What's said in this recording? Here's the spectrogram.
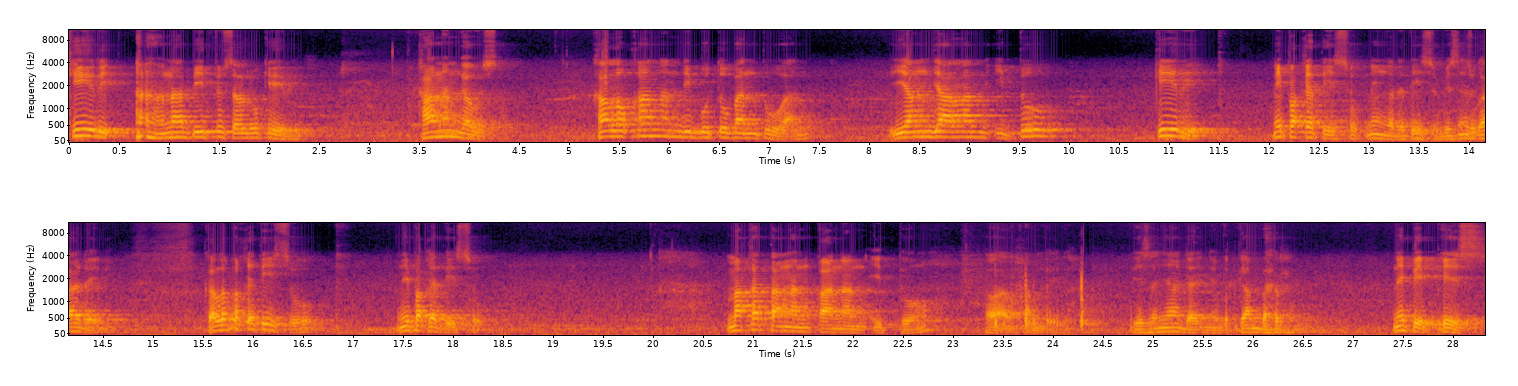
kiri. Nabi itu selalu kiri. Kanan nggak usah. Kalau kanan dibutuh bantuan yang jalan itu kiri. Ini pakai tisu. Ini nggak ada tisu. Biasanya suka ada ini. Kalau pakai tisu ini pakai tisu. Maka tangan kanan itu oh, alhamdulillah. Biasanya ada ini buat gambar. Ini pipis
